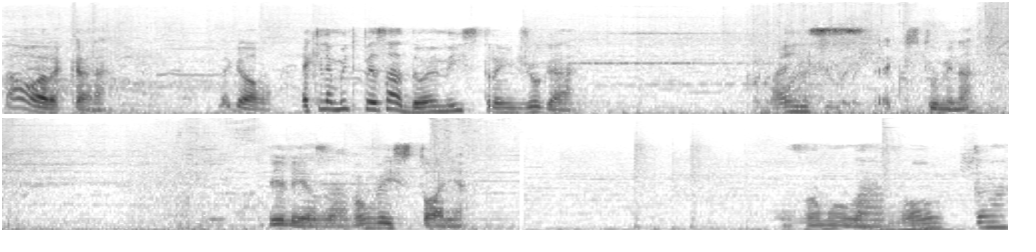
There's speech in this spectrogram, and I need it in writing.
Da hora, cara. Legal. É que ele é muito pesadão, é meio estranho de jogar. Mas é costume, né? Beleza, vamos ver a história. Vamos lá, volta.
